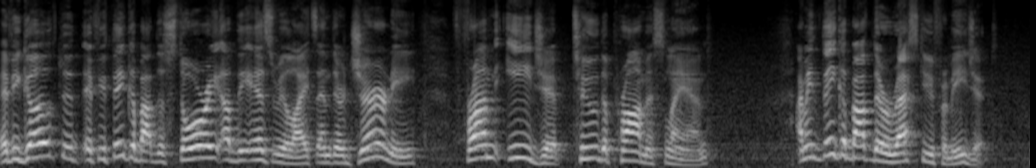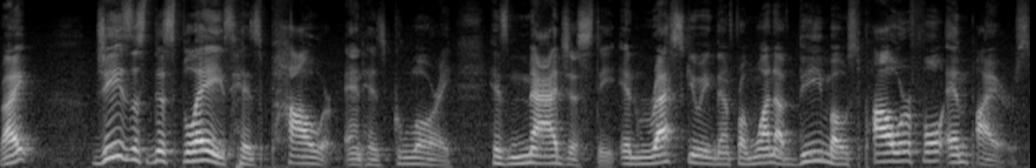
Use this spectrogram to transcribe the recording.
If you go through, if you think about the story of the Israelites and their journey from Egypt to the promised land, I mean, think about their rescue from Egypt, right? Jesus displays his power and his glory, his majesty in rescuing them from one of the most powerful empires,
